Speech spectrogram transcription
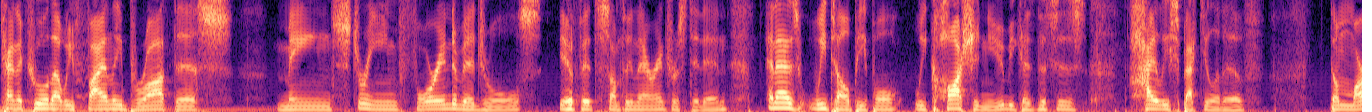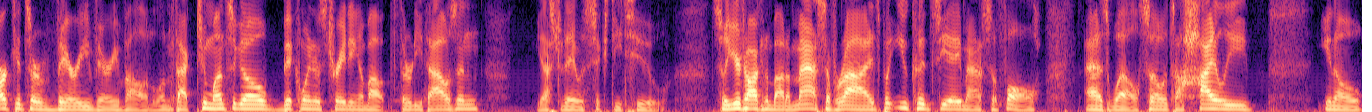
kind of cool that we finally brought this mainstream for individuals if it's something they're interested in. And as we tell people, we caution you because this is highly speculative the markets are very very volatile in fact two months ago bitcoin was trading about 30000 yesterday was 62 so you're talking about a massive rise but you could see a massive fall as well so it's a highly you know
